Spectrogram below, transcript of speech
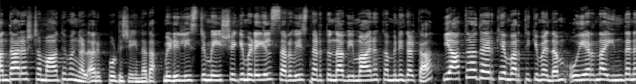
അന്താരാഷ്ട്ര മാധ്യമങ്ങൾ റിപ്പോർട്ട് ചെയ്യുന്നത്. മിഡിൽ ഈസ്റ്റും ഏഷ്യയ്ക്കുമിടയിൽ സർവീസ് നടത്തുന്ന വിമാന കമ്പനികൾക്ക് യാത്രാ ദൈർഘ്യം വർദ്ധിക്കുമെന്നും ഉയർന്ന ഇന്ധന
